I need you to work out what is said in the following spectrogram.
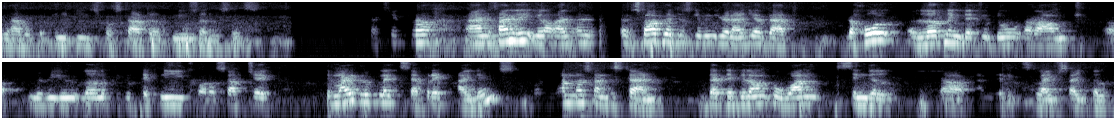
you have opportunities for startup, new services, etc. And finally, you know, I'll, I'll, start by just giving you an idea that the whole learning that you do around uh, maybe you learn a particular technique or a subject, they might look like separate islands, but one must understand that they belong to one single uh, analytics life cycle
